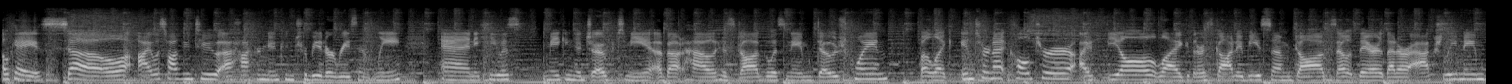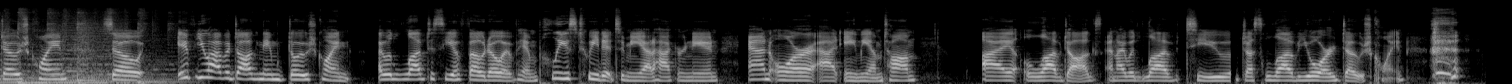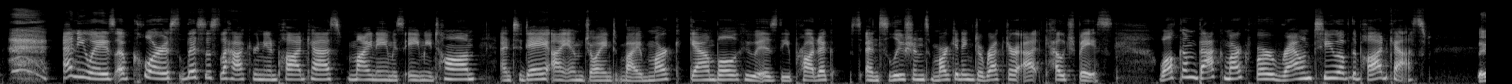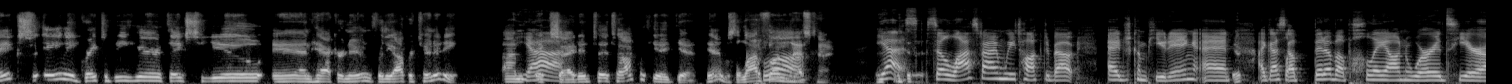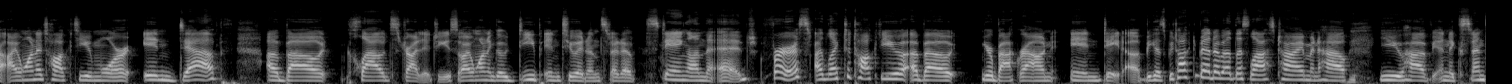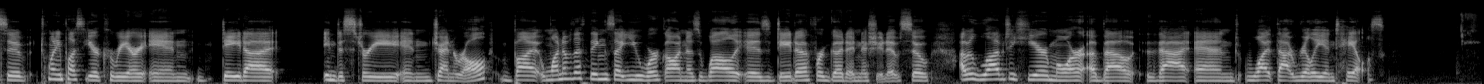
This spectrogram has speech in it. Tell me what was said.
Okay, so I was talking to a Hacker Noon contributor recently, and he was making a joke to me about how his dog was named Dogecoin. But like internet culture, I feel like there's got to be some dogs out there that are actually named Dogecoin. So if you have a dog named Dogecoin, I would love to see a photo of him. Please tweet it to me at Hacker Noon and or at Amy M Tom. I love dogs, and I would love to just love your Dogecoin. Anyways, of course, this is the Hacker Noon podcast. My name is Amy Tom, and today I am joined by Mark Gamble, who is the Product and Solutions Marketing Director at Couchbase. Welcome back, Mark, for round two of the podcast. Thanks, Amy. Great to be here. Thanks to you and Hacker Noon for the opportunity. I'm yeah. excited to talk with you again. Yeah, it was a lot of fun last time. Yes. So last time we talked about edge computing, and yep. I guess a bit of a play on words here. I want to talk to you more in depth about cloud strategy. So I want to go deep into it instead of staying on the edge. First, I'd like to talk to you about your background in data because we talked a bit about this last time and how mm-hmm. you have an extensive 20 plus year career in data industry in general. But one of the things that you work on as well is data for good initiatives. So I would love to hear more about that and what that really entails.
